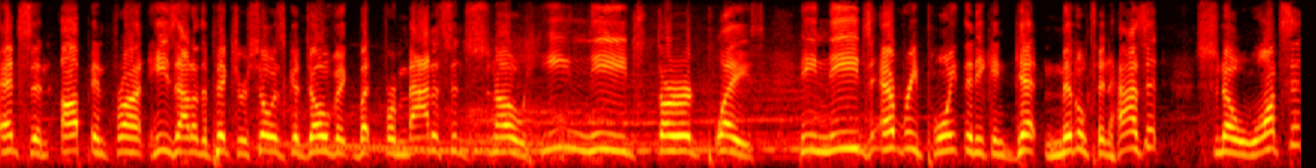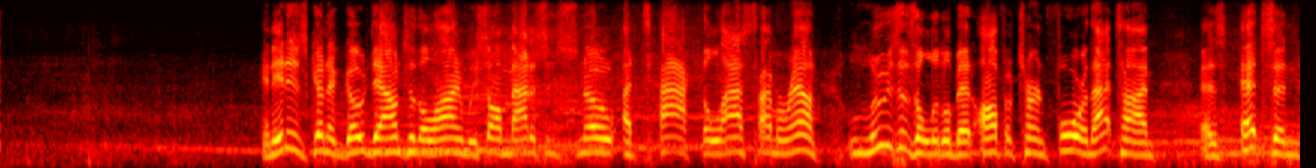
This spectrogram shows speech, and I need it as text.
Eidson up in front. He's out of the picture. So is Gdovic. But for Madison Snow, he needs third place. He needs every point that he can get. Middleton has it. Snow wants it. And it is going to go down to the line. We saw Madison Snow attack the last time around. Loses a little bit off of turn four that time as Eidson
